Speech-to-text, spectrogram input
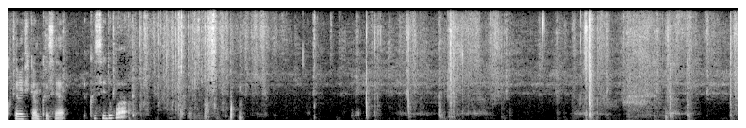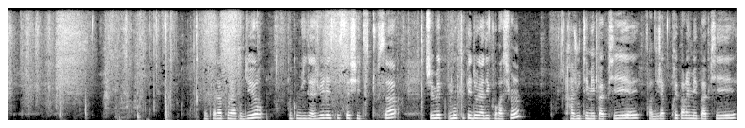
On quand même que c'est que c'est droit. Donc voilà pour la rodure. Donc comme je disais, je vais laisser sécher tout ça. Je vais m'occuper de la décoration rajouter mes papiers, enfin déjà préparer mes papiers.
